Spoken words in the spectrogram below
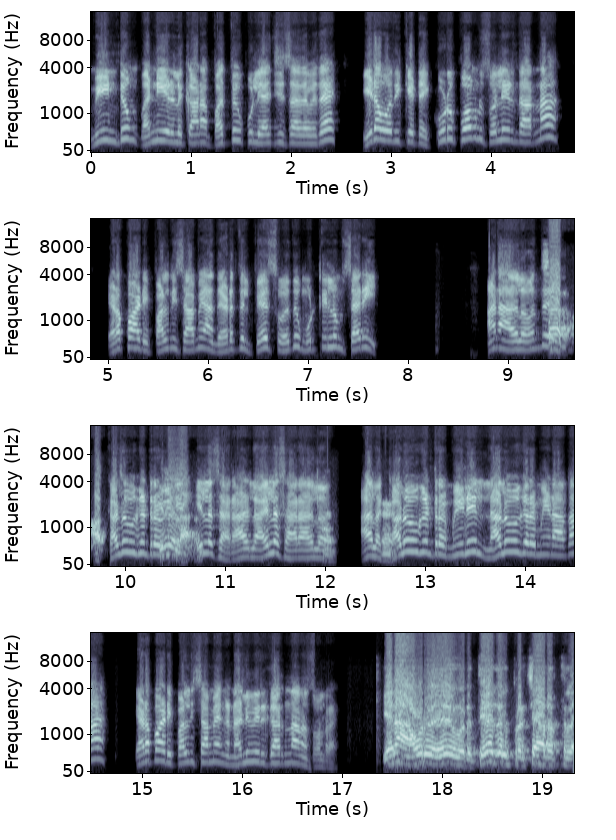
மீண்டும் வன்னியர்களுக்கான பத்து புள்ளி அஞ்சு சதவீத இடஒதுக்கீட்டை கொடுப்போம்னு சொல்லியிருந்தாருன்னா எடப்பாடி பழனிசாமி அந்த இடத்தில் பேசுவது முற்றிலும் சரி. ஆனா அதுல வந்து கழுவுகின்ற மீனில் இல்ல. இல்ல சார் அதுல இல்ல சார் அதுல அதுல கழுவுகின்ற மீனில் நழுவுகிற மீனா தான் எடப்பாடி பழனிசாமி அங்க நழுவி இருக்காருன்னு தான் நான் சொல்றேன். ஏன்னா அவரு ஒரு தேர்தல் பிரச்சாரத்துல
